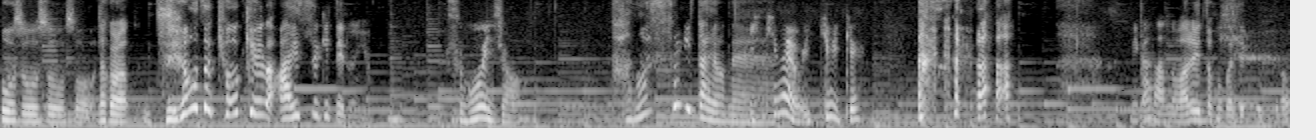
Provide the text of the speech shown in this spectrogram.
そうそうそうそう。だから需要と供給が合いすぎてるんよ。すごいじゃん楽しすぎたよね。行きなよ行け行け美香さんの悪いとこが出てるよ。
